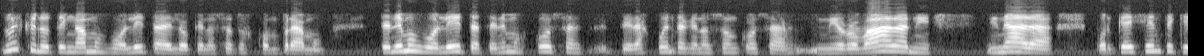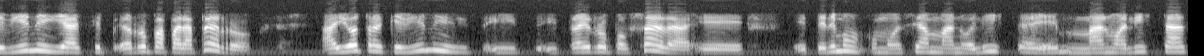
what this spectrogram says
No es que no tengamos boleta de lo que nosotros compramos, tenemos boleta, tenemos cosas, te das cuenta que no son cosas ni robadas ni, ni nada, porque hay gente que viene y hace ropa para perro, hay otra que viene y, trae ropa usada, eh, eh, tenemos, como decían, manualistas, eh, manualistas,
